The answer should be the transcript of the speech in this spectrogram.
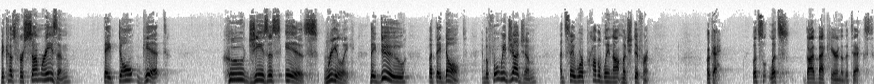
Because for some reason, they don't get who Jesus is, really. They do, but they don't. And before we judge them, I'd say we're probably not much different. Okay. Let's, let's dive back here into the text.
